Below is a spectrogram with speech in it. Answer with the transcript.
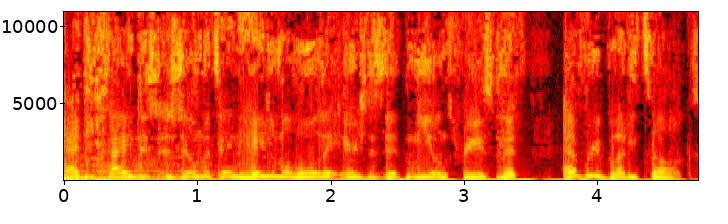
Ja, die ga je dus zometeen helemaal horen. Eerst is dit Neon Trees met Everybody Talks.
